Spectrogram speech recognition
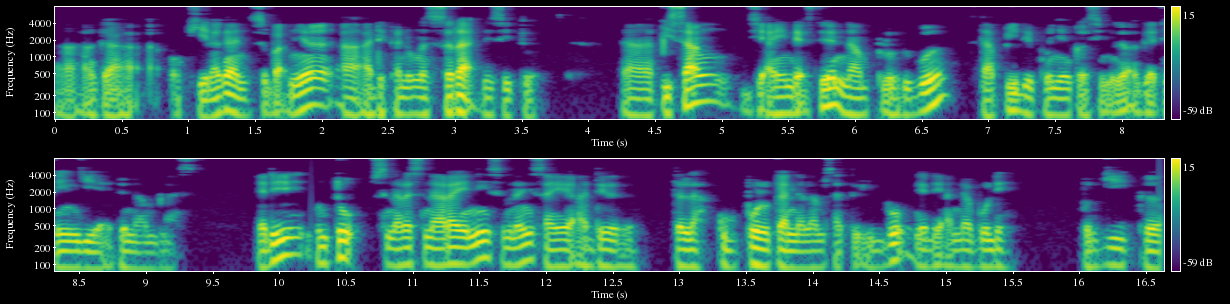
Uh, agak okey lah kan sebabnya uh, ada kandungan serat di situ. Uh, pisang GI index dia 62 tapi dia punya glycemic load agak tinggi iaitu 16. Jadi untuk senarai-senarai ini sebenarnya saya ada telah kumpulkan dalam satu ebook. Jadi anda boleh pergi ke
